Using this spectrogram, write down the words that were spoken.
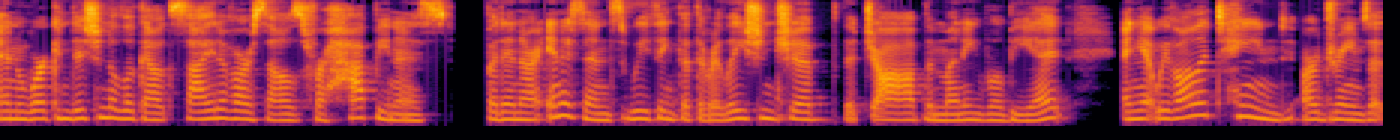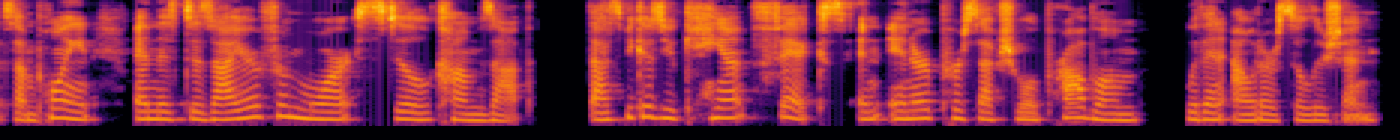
And we're conditioned to look outside of ourselves for happiness. But in our innocence, we think that the relationship, the job, the money will be it. And yet we've all attained our dreams at some point, and this desire for more still comes up. That's because you can't fix an inner perceptual problem with an outer solution.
